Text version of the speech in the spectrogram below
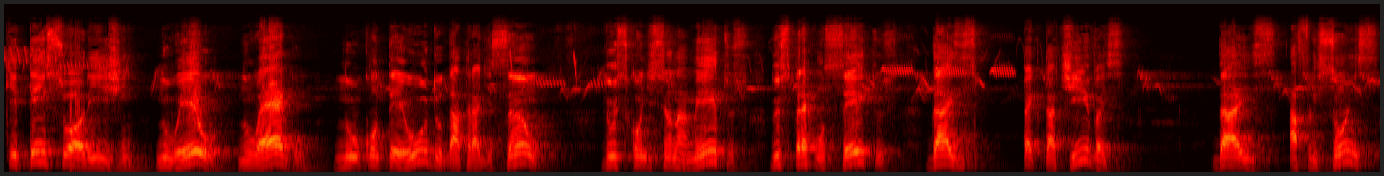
que tem sua origem no eu, no ego, no conteúdo da tradição, dos condicionamentos, dos preconceitos, das expectativas, das aflições,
